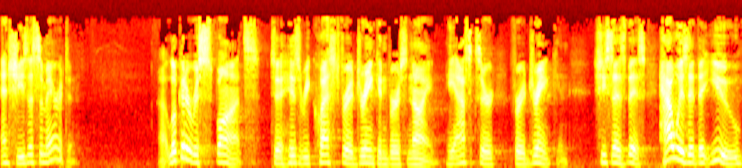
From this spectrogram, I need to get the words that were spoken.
and she's a Samaritan. Uh, look at her response to his request for a drink in verse 9. He asks her for a drink, and she says this How is it that you,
